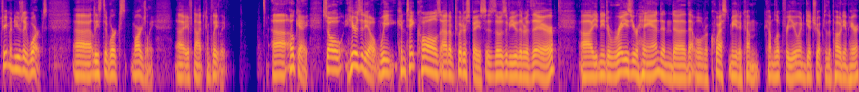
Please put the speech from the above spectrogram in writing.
Treatment usually works. Uh, at least it works marginally, uh, if not completely. Uh, okay, so here's the deal. We can take calls out of Twitter Spaces. Those of you that are there, uh, you need to raise your hand, and uh, that will request me to come come look for you and get you up to the podium here.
